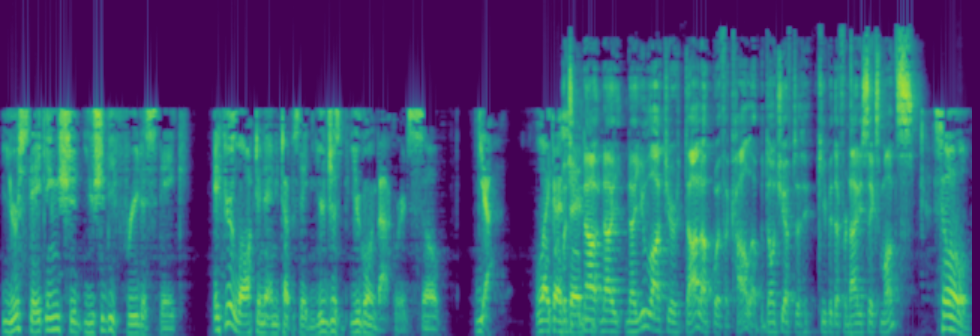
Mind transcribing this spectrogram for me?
your staking should you should be free to stake. If you're locked into any type of staking, you're just you're going backwards. So, yeah, like I But said, you, now, now, now you locked your dot up with Acala, but don't you have to keep it there for 96 months? So,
